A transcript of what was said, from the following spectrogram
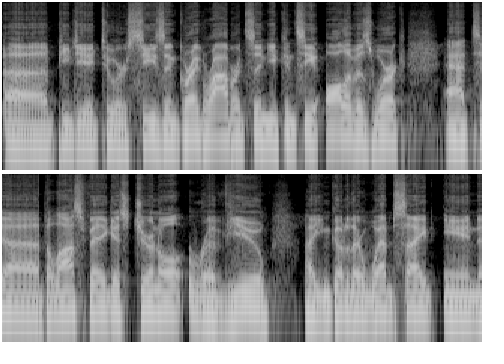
uh, PGA Tour season. Greg Robertson, you can see all of his work at uh, the Las Vegas Journal Review. you can go to their website and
